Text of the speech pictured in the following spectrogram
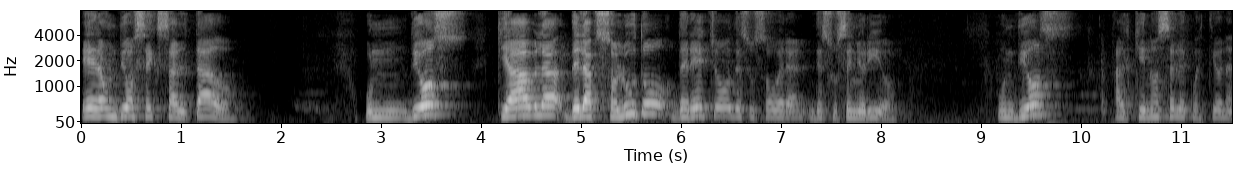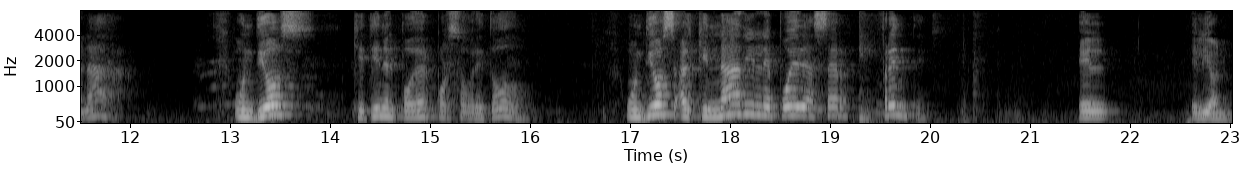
era un Dios exaltado, un Dios que habla del absoluto derecho de su, de su señorío, un Dios al que no se le cuestiona nada, un Dios que tiene el poder por sobre todo. Un Dios al que nadie le puede hacer frente. El Elión.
